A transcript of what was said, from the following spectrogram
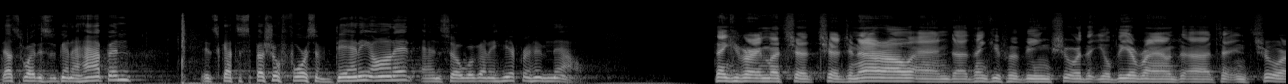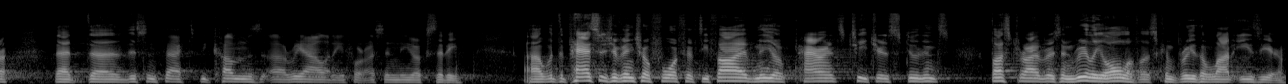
That's why this is going to happen. It's got the special force of Danny on it, and so we're going to hear from him now. Thank you very much, uh, Chair Gennaro, and uh, thank you for being sure that you'll be around uh, to ensure that uh, this, in fact, becomes a reality for us in New York City. Uh, with the passage of Intro 455, New York parents, teachers, students, bus drivers, and really all of us can breathe a lot easier.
